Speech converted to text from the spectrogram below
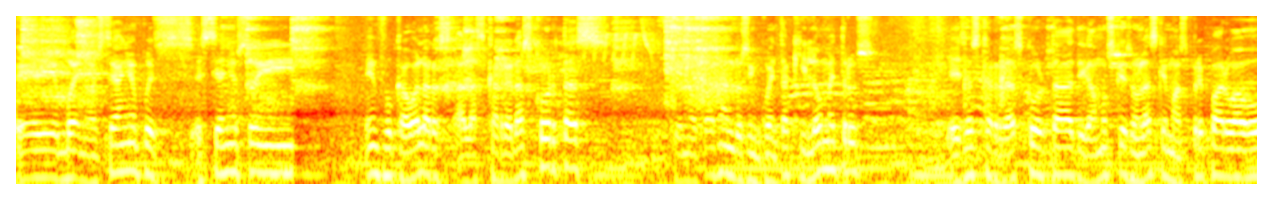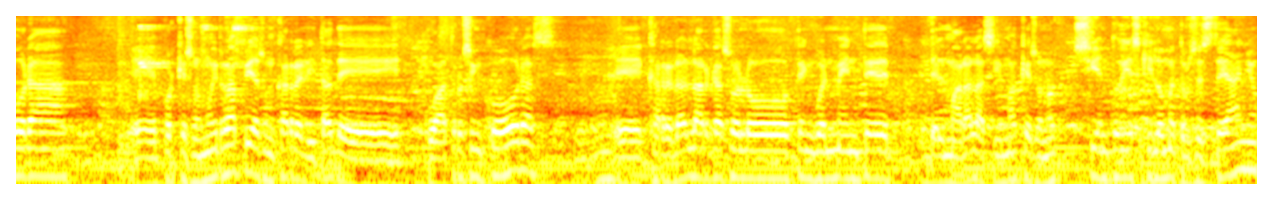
Eh, bueno, este año pues este año estoy enfocado a las, a las carreras cortas que no pasan los 50 kilómetros. Esas carreras cortas digamos que son las que más preparo ahora eh, porque son muy rápidas, son carreritas de 4 o 5 horas. Eh, carreras largas solo tengo en mente del mar a la cima, que son 110 kilómetros este año.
